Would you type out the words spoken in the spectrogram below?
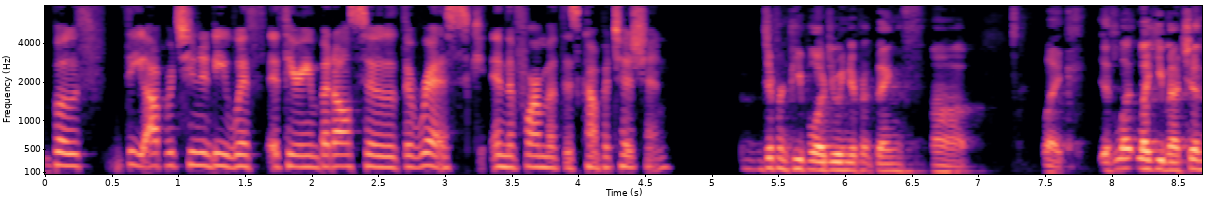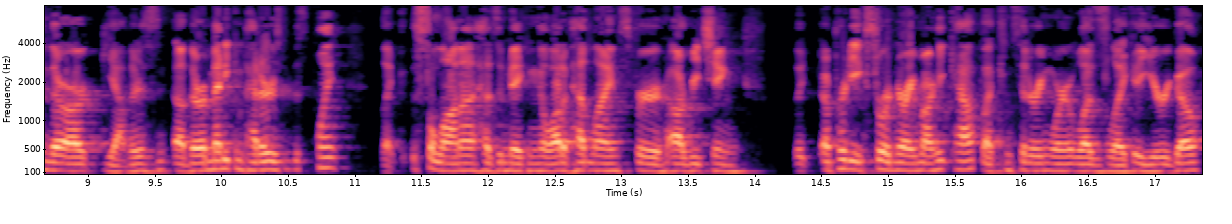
both the opportunity with Ethereum, but also the risk in the form of this competition? different people are doing different things. Uh, like like you mentioned, there are yeah, there's uh, there are many competitors at this point. Like Solana has been making a lot of headlines for uh, reaching like a pretty extraordinary market cap, uh, considering where it was like a year ago,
